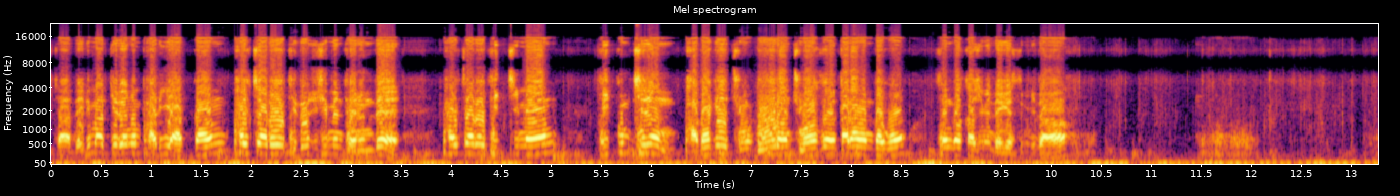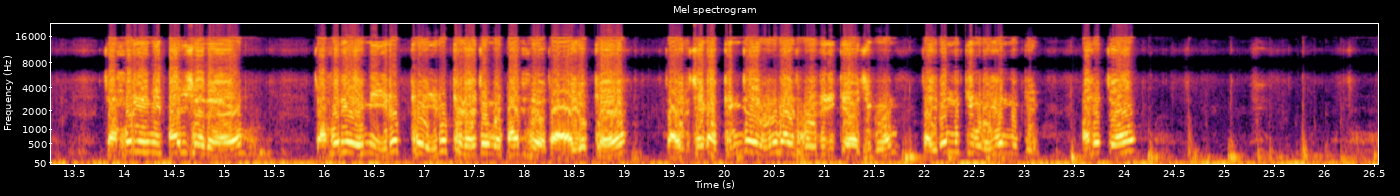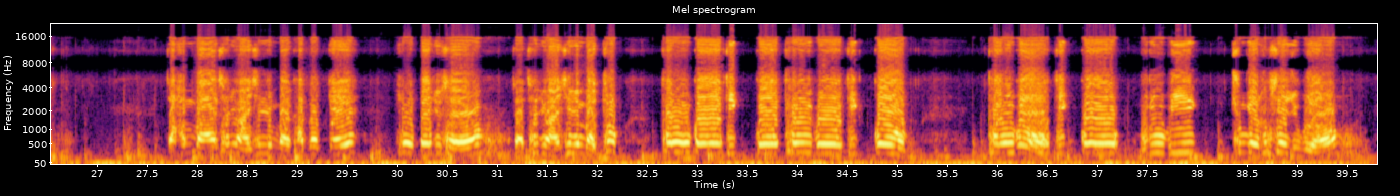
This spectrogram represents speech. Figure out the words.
자, 내리막길에는 발이 약간 팔자로 디뎌주시면 되는데, 팔자로 딛지만 뒤꿈치는 바닥의 주- 노란 중앙선을 따라간다고 생각하시면 되겠습니다. 자, 허리에 힘이 빠지셔야 돼요. 자, 허리에 힘이 이렇게, 이렇게 될 정도로 빠지세요. 자, 이렇게. 자, 제가 굉장히 오버해서 보여드릴게요, 지금. 자, 이런 느낌으로, 이런 느낌. 아셨죠? 자, 한 발, 체중 안 실린 발 가볍게 힘을 빼주세요. 자, 체중 안 실린 발툭 털고 딛고 털고 딛고 털고 딛고 무릎이 충격을 흡수해주고요.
